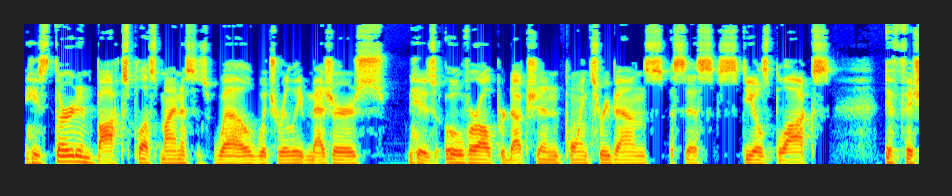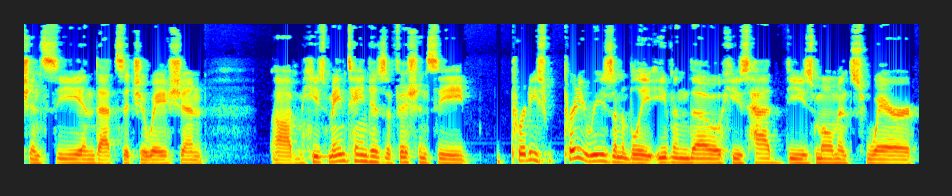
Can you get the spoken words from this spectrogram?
he's third in box plus minus as well, which really measures his overall production, points, rebounds, assists, steals, blocks, efficiency in that situation. Um, he's maintained his efficiency pretty pretty reasonably, even though he's had these moments where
